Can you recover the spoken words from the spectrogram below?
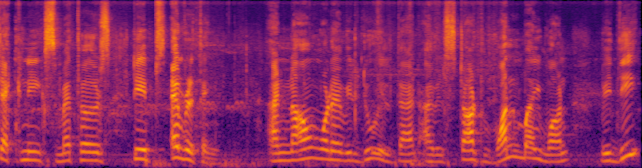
techniques, methods, tips, everything. And now what I will do is that I will start one by one with the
